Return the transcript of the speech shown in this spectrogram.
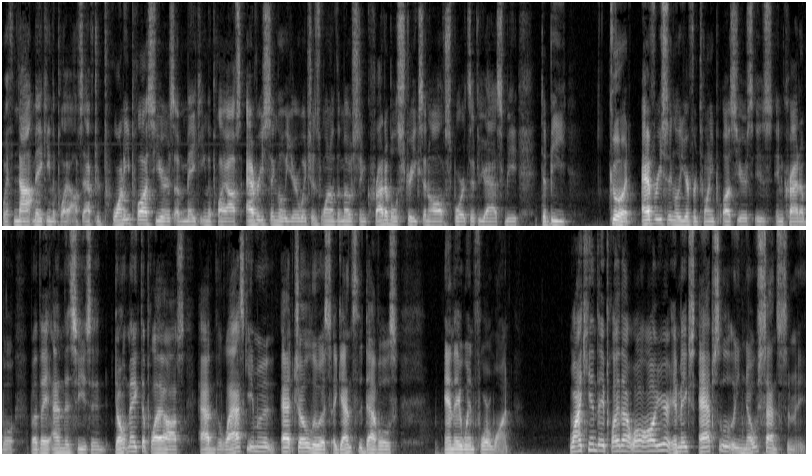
with not making the playoffs after 20 plus years of making the playoffs every single year, which is one of the most incredible streaks in all of sports, if you ask me, to be good every single year for 20 plus years is incredible. But they end the season, don't make the playoffs, have the last game at Joe Louis against the Devils, and they win 4 1. Why can't they play that well all year? It makes absolutely no sense to me.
